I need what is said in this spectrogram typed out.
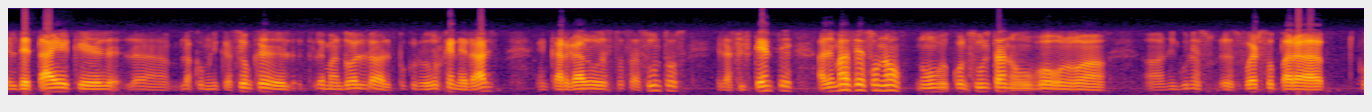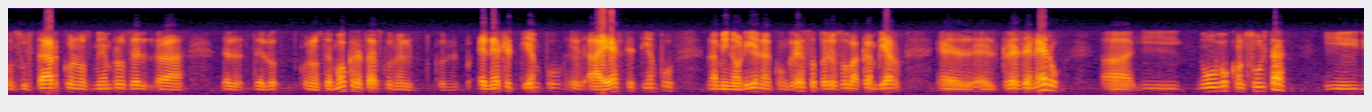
el detalle que la, comunicación que le mandó el, Procurador General encargado de estos asuntos, el asistente. Además de eso, no, no hubo consulta, no hubo uh, ningún es, esfuerzo para consultar con los miembros del, del de con los demócratas, con el, con el, en ese tiempo, eh, a este tiempo, la minoría en el Congreso, pero eso va a cambiar el, el 3 de enero. Uh, y no hubo consulta y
